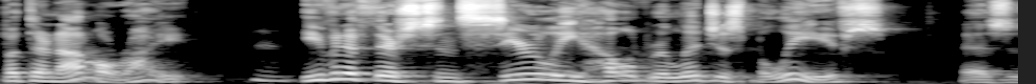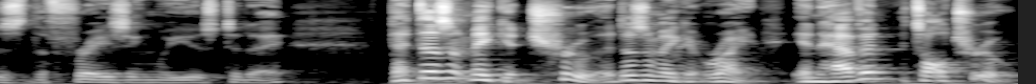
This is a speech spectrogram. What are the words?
But they're not all right. Hmm. Even if they're sincerely held religious beliefs, as is the phrasing we use today, that doesn't make it true. That doesn't make it right. In heaven, it's all true.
